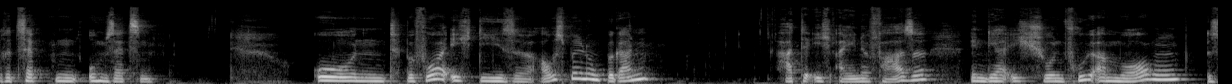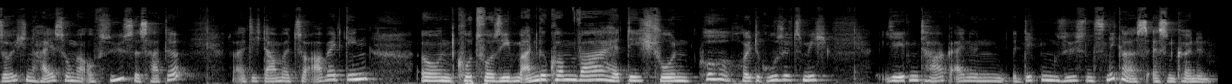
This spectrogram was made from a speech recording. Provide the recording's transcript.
Rezepten umsetzen. Und bevor ich diese Ausbildung begann, hatte ich eine Phase, in der ich schon früh am Morgen solchen Heißhunger auf Süßes hatte. als ich damals zur Arbeit ging und kurz vor sieben angekommen war, hätte ich schon, oh, heute gruselt's mich, jeden Tag einen dicken, süßen Snickers essen können.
